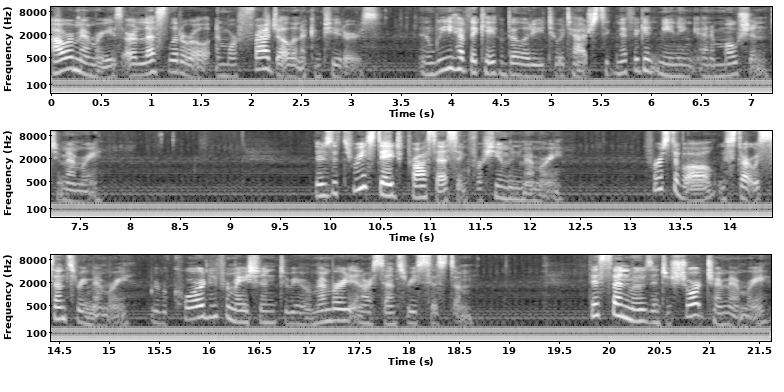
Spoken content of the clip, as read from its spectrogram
Our memories are less literal and more fragile than a computer's, and we have the capability to attach significant meaning and emotion to memory. There's a three-stage processing for human memory. First of all, we start with sensory memory. We record information to be remembered in our sensory system. This then moves into short-term memory,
